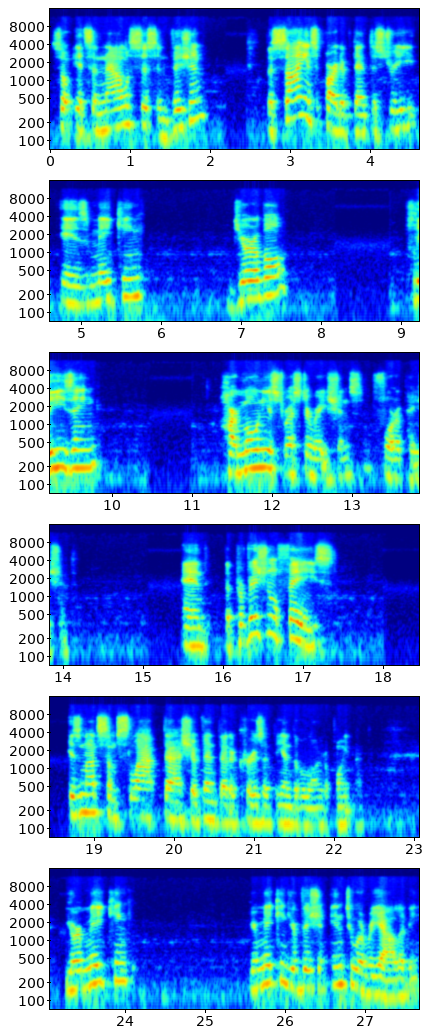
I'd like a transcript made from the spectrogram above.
So it's analysis and vision, the science part of dentistry is making durable, pleasing, harmonious restorations for a patient. And the provisional phase is not some slapdash event that occurs at the end of a long appointment. You're making you're making your vision into a reality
